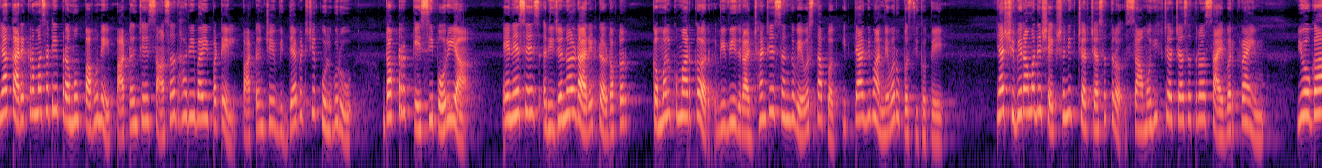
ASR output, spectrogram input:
या कार्यक्रमासाठी प्रमुख पाहुणे पाटणचे सांसद हरिबाई पटेल पाटणचे विद्यापीठचे कुलगुरू doctor K C Poria N S S regional director doctor Kamal Kumarkar विविध राज्यांचे संघ व्यवस्थापक इत्यादी मान्यवर उपस्थित होते. या शिबिरामध्ये शैक्षणिक चर्चासत्र सामूहिक चर्चासत्र सायबर क्राईम योगा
